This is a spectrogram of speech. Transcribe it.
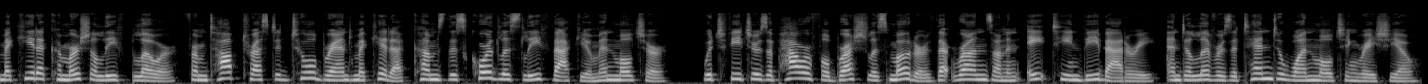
Makita Commercial Leaf Blower. From top trusted tool brand Makita comes this cordless leaf vacuum and mulcher, which features a powerful brushless motor that runs on an 18V battery and delivers a 10 to 1 mulching ratio.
